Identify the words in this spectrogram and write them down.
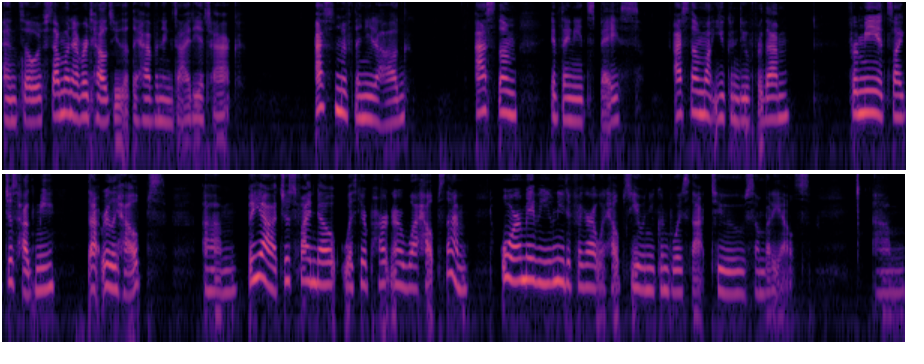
And so, if someone ever tells you that they have an anxiety attack, ask them if they need a hug. Ask them if they need space. Ask them what you can do for them. For me, it's like just hug me. That really helps. Um, but yeah, just find out with your partner what helps them. Or maybe you need to figure out what helps you and you can voice that to somebody else. Um,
